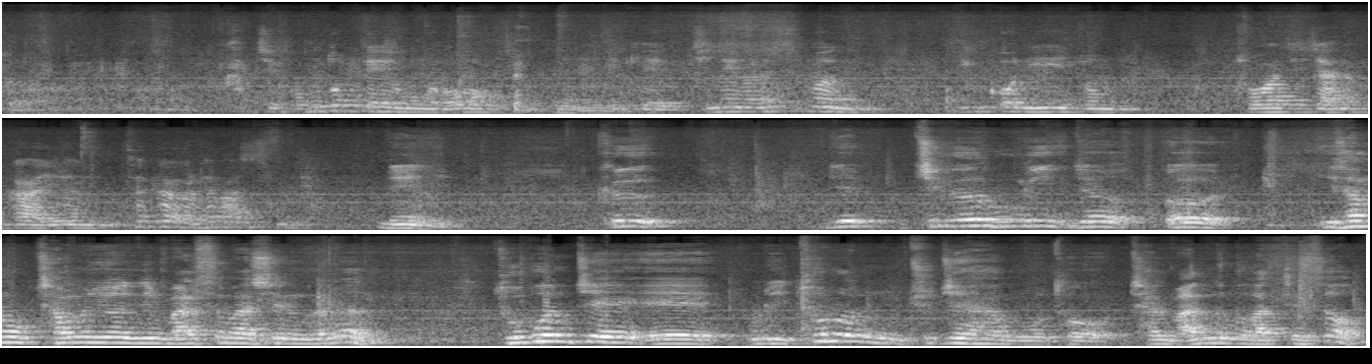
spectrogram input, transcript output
저, 어, 같이 공동 대응으로 이렇게 진행을 했으면 인권이 좀 좋아지지 않을까 이런 생각을 해봤습니다. 네. 그 이제 지금 우리 저 어, 이상욱 자문위원님 말씀하시는 거는 두 번째에 우리 토론 주제하고 더 잘 맞는 것 같아서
